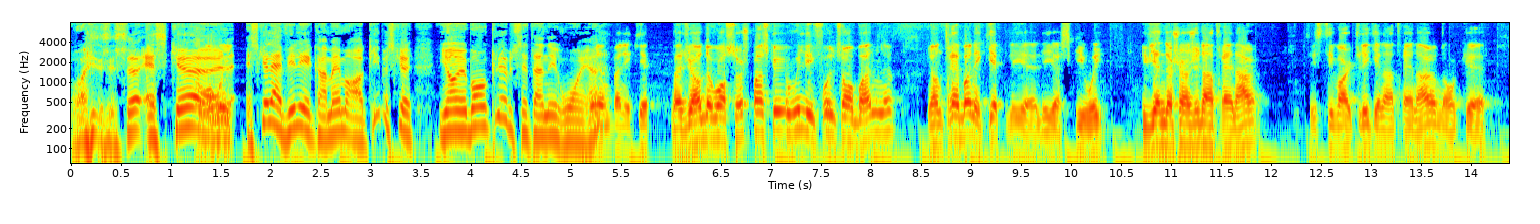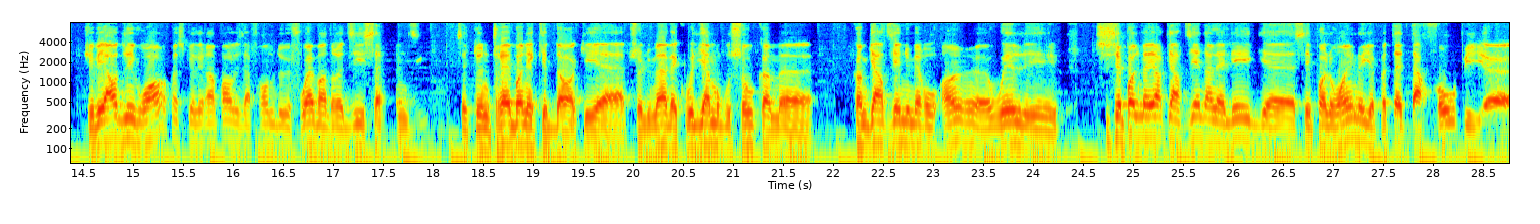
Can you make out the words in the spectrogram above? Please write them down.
Oui, c'est ça. Est-ce que, Ah oui. euh, est-ce que la ville est quand même hockey? Parce que ils ont un bon club cette année, Rouen, Il y a hein? une bonne équipe. Ben, j'ai hâte de voir ça. Je pense que oui, les foules sont bonnes. Là. Ils ont une très bonne équipe, les, les Huskies, oui. Ils viennent de changer d'entraîneur. C'est Steve Hartley qui est l'entraîneur. Donc, euh, j'ai bien hâte de les voir parce que les remparts les affrontent deux fois, vendredi et samedi. C'est une très bonne équipe de hockey, euh, absolument, avec William Rousseau comme, euh, comme gardien numéro un. Euh, Will est, si c'est pas le meilleur gardien dans la ligue, euh, c'est pas loin. Là. Il y a peut-être Darfo puis euh,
